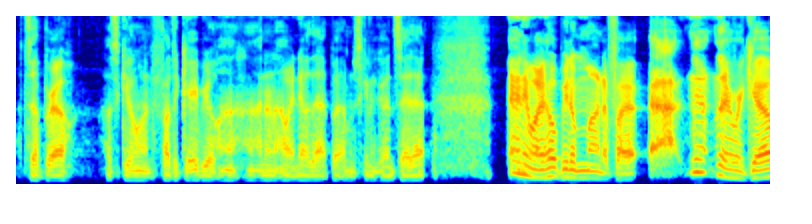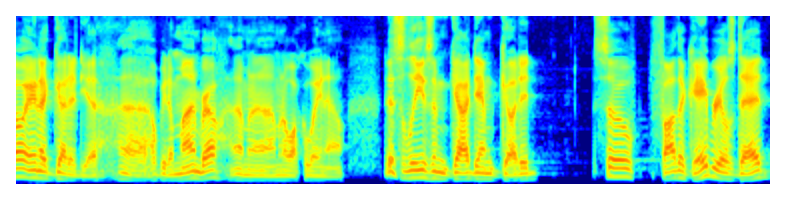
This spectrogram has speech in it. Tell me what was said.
"What's up, bro? How's it going, Father Gabriel? Huh? I don't know how I know that, but I'm just gonna go ahead and say that." Anyway, I hope you don't mind if I. Ah, there we go. And I gutted you. Uh, hope you don't mind, bro. I'm gonna I'm gonna walk away now. This leaves him goddamn gutted. So Father Gabriel's dead.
